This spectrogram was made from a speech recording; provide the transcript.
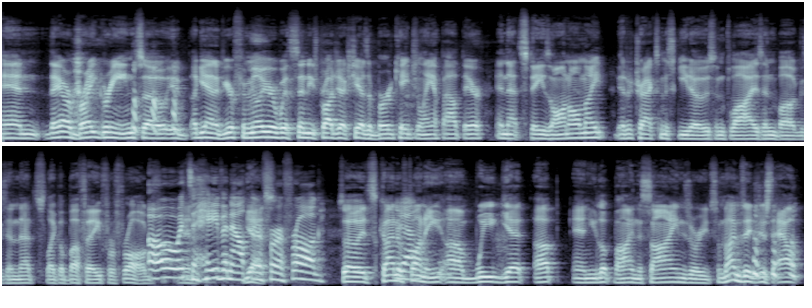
and they are bright green. So if, again, if you're familiar with Cindy's project, she has a birdcage lamp out there, and that stays on all night. It attracts mosquitoes and flies and bugs, and that's like a buffet for frogs. Oh, it's and, a haven out yes. there for a frog. So it's kind of yeah. funny. Um, we get up and you look behind the signs, or you, sometimes they're just out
